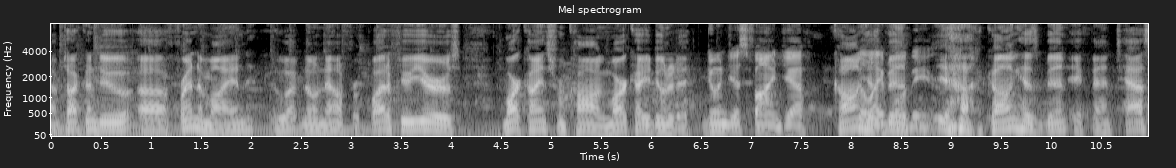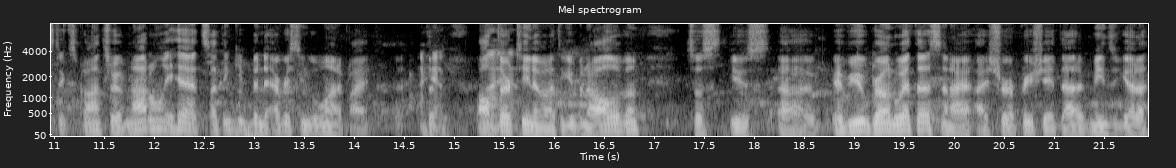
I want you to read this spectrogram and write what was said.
I'm talking to a friend of mine who I've known now for quite a few years, Mark Hines from Kong. Mark, how you doing today? Doing just fine, Jeff. Kong has been to be here. yeah, Kong has been a fantastic sponsor of not only hits. I think you've been to every single one. If I, I have. all I have. 13 of them, I think you've been to all of them. So you, uh, have you grown with us, and I, I sure appreciate that. It means you got to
